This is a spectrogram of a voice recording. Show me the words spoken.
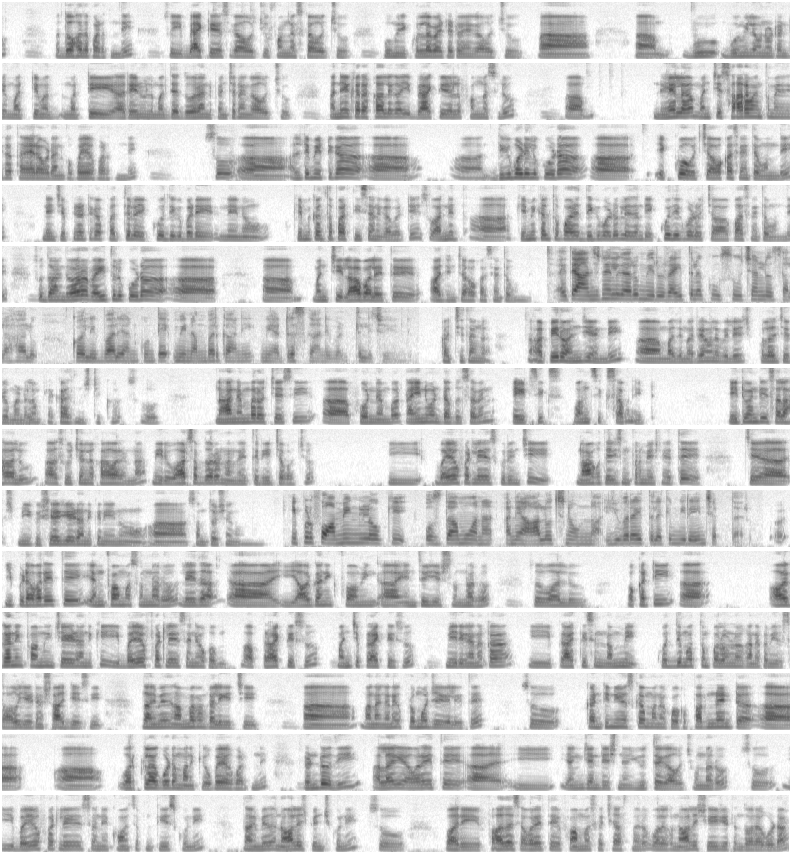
దోహదపడుతుంది. సో ఈ బ్యాక్టీరియాస్ కావచ్చు ఫంగస్ కావచ్చు భూమిని కుళ్ళబెట్టడమే కావచ్చు భూ భూమిలో ఉన్నటువంటి మట్టి మధ్య మట్టి రేణువుల మధ్య దూరాన్ని పెంచడం కావచ్చు అనేక రకాలుగా ఈ బ్యాక్టీరియాలు ఫంగస్లు నేల మంచి సారవంతమైనదిగా తయారవడానికి ఉపయోగపడుతుంది. సో అల్టిమేట్గా దిగుబడులు కూడా ఎక్కువ వచ్చే అవకాశం అయితే ఉంది. నేను చెప్పినట్టుగా పత్తిలో ఎక్కువ దిగుబడి నేను కెమికల్తో పాటు తీశాను కాబట్టి సో అన్ని కెమికల్తో పాటు దిగుబడి లేదంటే ఎక్కువ దిగుబడి వచ్చే అవకాశం అయితే ఉంది. సో దాని ద్వారా రైతులు కూడా మంచి లాభాలు అయితే ఆర్జించే అవకాశం అయితే ఉంది. అయితే ఆంజనేయులు గారు మీరు రైతులకు సూచనలు సలహాలు ఒకవేళ ఇవ్వాలి అనుకుంటే మీ నంబర్ కానీ మీ అడ్రస్ కానీ తెలియచేయండి. ఖచ్చితంగా. నా పేరు అంజీ అండి. మాది మర్యామల విలేజ్ పులల్చెరు మండలం ప్రకాశం డిస్టిక్ సో నా నెంబర్ వచ్చేసి phone number nine one double seven eight six one six seven eight. ఎటువంటి సలహాలు సూచనలు కావాలన్నా మీరు వాట్సాప్ ద్వారా నన్ను అయితే రీచ్ అవ్వచ్చు. ఈ బయో ఫర్టిలైజర్స్ గురించి నాకు తెలిసిన ఇన్ఫర్మేషన్ అయితే మీకు షేర్ చేయడానికి నేను సంతోషంగా ఉన్నాను. ఇప్పుడు ఫార్మింగ్లోకి వస్తాము అన అనే ఆలోచన ఉన్న యువ రైతులకి మీరేం చెప్తారు? ఇప్పుడు ఎవరైతే యంగ్ ఫార్మర్స్ ఉన్నారో లేదా ఈ ఆర్గానిక్ ఫార్మింగ్ ఎంతూజియస్ట్ ఉన్నారో సో వాళ్ళు ఒకటి ఆర్గానిక్ ఫార్మింగ్ చేయడానికి ఈ బయో ఫర్టిలైజర్స్ అనే ఒక ప్రాక్టీస్ మంచి ప్రాక్టీస్ మీరు కనుక ఈ ప్రాక్టీస్ని నమ్మి కొద్ది మొత్తం పొలంలో కనుక మీరు సాగు చేయడం స్టార్ట్ చేసి దాని మీద నమ్మకం కలిగించి మనం కనుక ప్రమోట్ చేయగలిగితే సో కంటిన్యూస్గా మనకు ఒక పర్మనెంట్ వర్క్లా కూడా మనకి ఉపయోగపడుతుంది. రెండోది అలాగే ఎవరైతే ఈ యంగ్ జనరేషన్ యూతే కావచ్చు ఉన్నారో సో ఈ బయో ఫర్టిలైజర్స్ అనే కాన్సెప్ట్ని తీసుకుని దాని మీద నాలెడ్జ్ పెంచుకుని సో వారి ఫాదర్స్ ఎవరైతే ఫార్మర్స్గా చేస్తున్నారో వాళ్ళకు నాలెడ్జ్ షేర్ చేయడం ద్వారా కూడా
